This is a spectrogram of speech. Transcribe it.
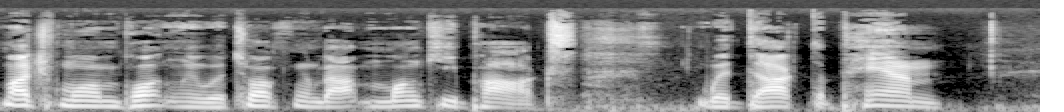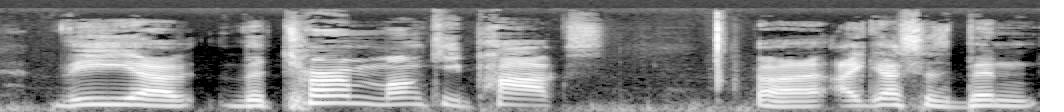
Much more importantly, we're talking about monkeypox with Dr. Pam. The uh, the term monkeypox, I guess, has been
